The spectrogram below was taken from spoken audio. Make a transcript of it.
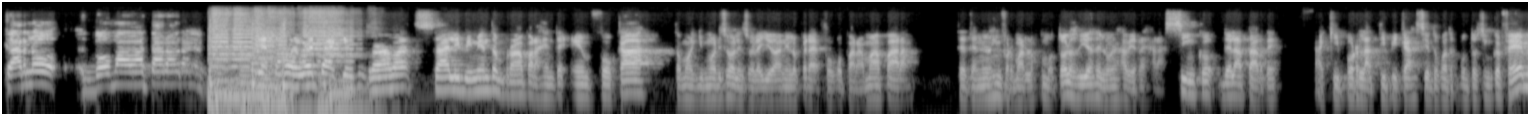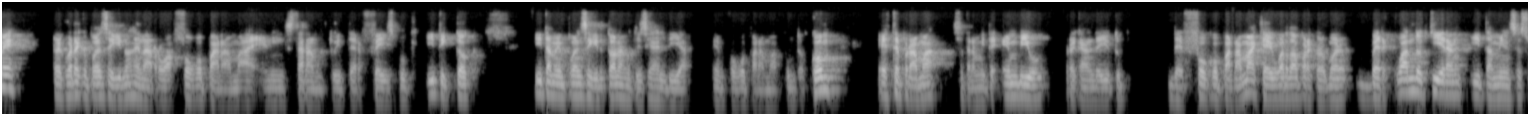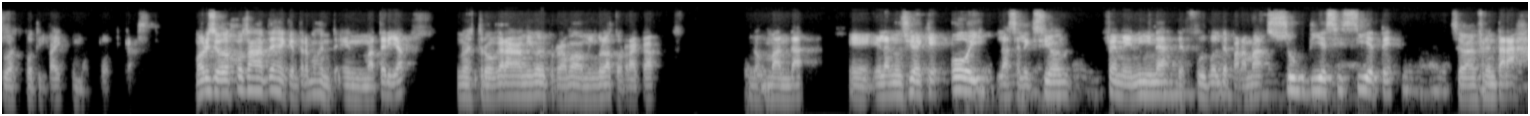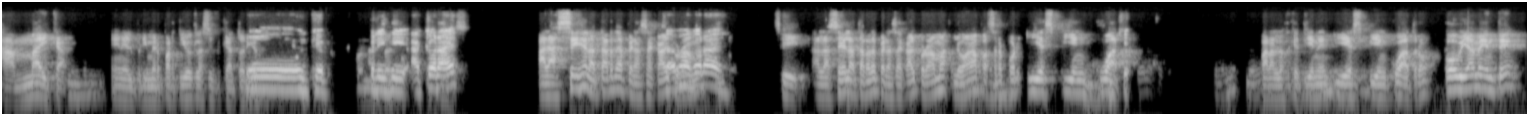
Carlos Goma va a estar ahora en el. Estamos de vuelta aquí en su programa Sal y Pimienta, un programa para gente enfocada. Estamos aquí Mauricio Valenzuela y yo, Daniel Opera de Foco Panamá, para detenernos e informarlos como todos los días de lunes a viernes a las 5 de la tarde, aquí por la típica 104.5 FM. Recuerda que pueden seguirnos en arroba Foco Panamá en Instagram, Twitter, Facebook y TikTok. Y también pueden seguir todas las noticias del día en focopanamá.com. Este programa se transmite en vivo por el canal de YouTube de Foco Panamá, que hay guardado para que lo puedan ver cuando quieran y también se suba a Spotify como podcast. Mauricio, dos cosas antes de que entremos en, en materia. Nuestro gran amigo del programa Domingo La Torraca nos manda eh, el anuncio de que hoy la selección femenina de fútbol de Panamá sub-17 se va a enfrentar a Jamaica en el primer partido clasificatorio. Uy, qué pretty. ¿A qué hora es? A las 6 de la tarde apenas acaba el ¿Sabes a qué programa. hora es? Sí, a las 6 de la tarde apenas acaba el programa. Lo van a pasar por ESPN 4. Para los que tienen ESPN 4. Obviamente,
